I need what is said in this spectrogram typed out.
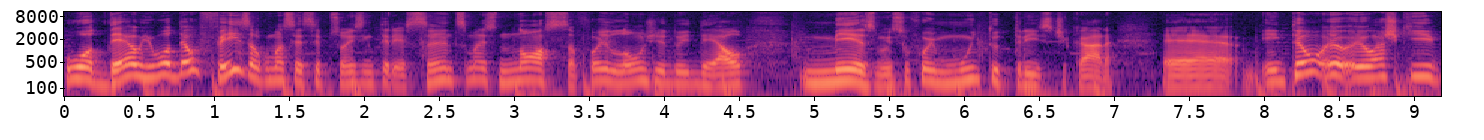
o Odell, e o Odell fez algumas recepções interessantes, mas nossa, foi longe do ideal mesmo. Isso foi muito triste, cara. É, então, eu, eu acho que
